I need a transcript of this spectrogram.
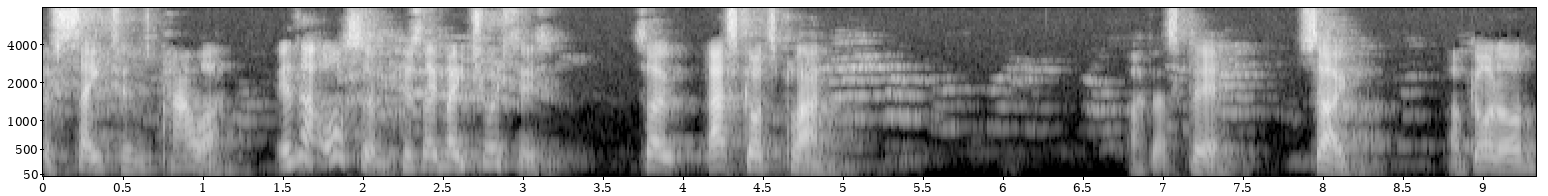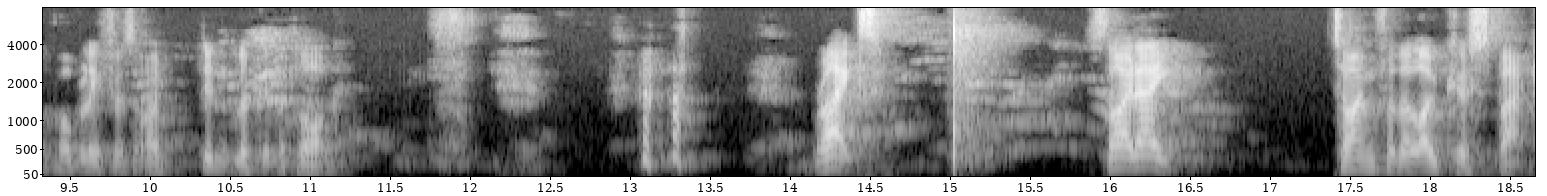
of Satan's power. Isn't that awesome? Because they made choices. So that's God's plan. I hope that's clear. So I've gone on probably I didn't look at the clock. right. Slide eight. Time for the locusts back.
